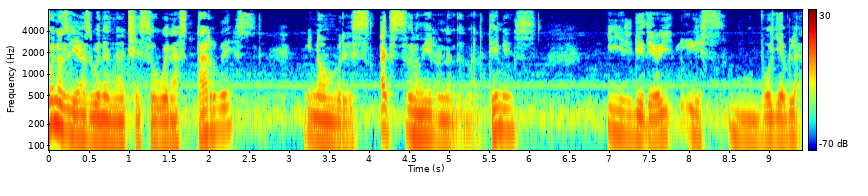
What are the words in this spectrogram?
Buenos días, buenas noches o buenas tardes. Mi nombre es Axel Hernández Martínez y el día de hoy les voy a hablar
